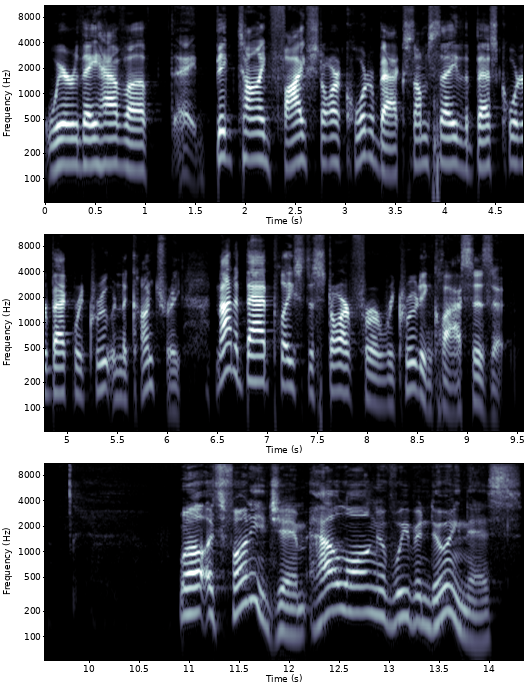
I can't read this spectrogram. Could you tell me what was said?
where they have a, a big time five star quarterback. Some say the best quarterback recruit in the country. Not a bad place to start for a recruiting class, is it? Well, it's funny, Jim. How long have we been doing this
